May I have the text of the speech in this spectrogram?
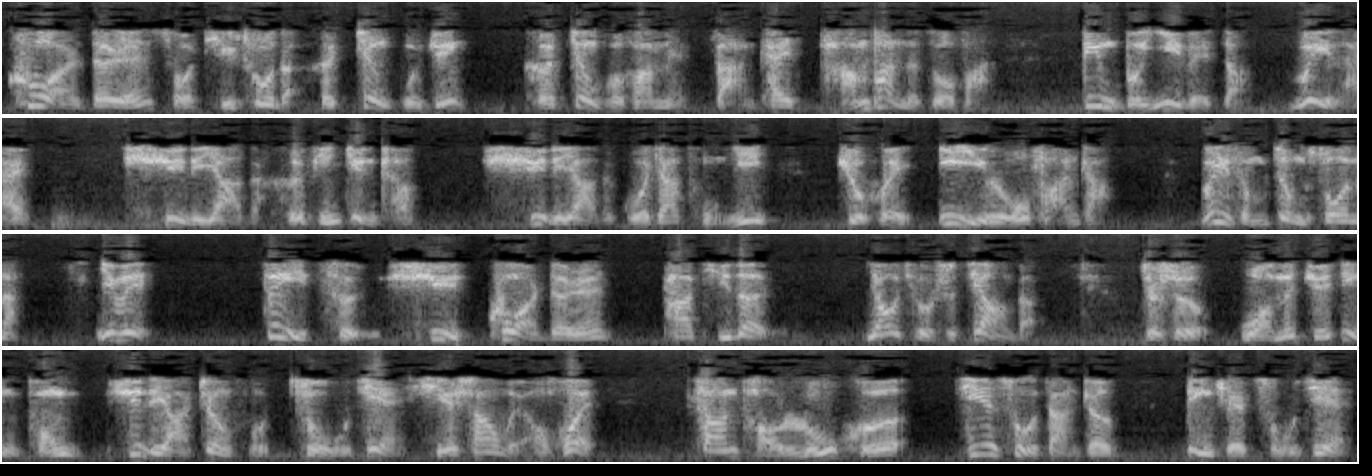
库尔德人所提出的和政府军和政府方面展开谈判的做法，并不意味着未来叙利亚的和平进程、叙利亚的国家统一就会易如反掌。为什么这么说呢？因为这一次叙库尔德人他提的要求是这样的，就是我们决定同叙利亚政府组建协商委员会，商讨如何。结束战争，并且组建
